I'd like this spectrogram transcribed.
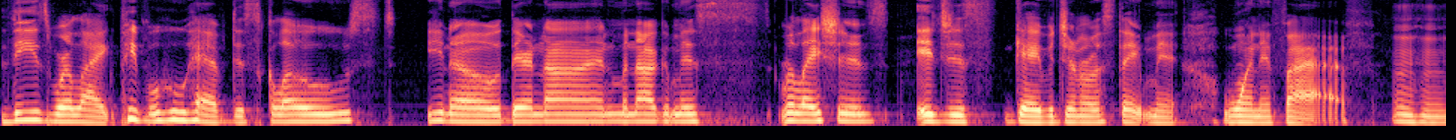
these were like people who have disclosed, you know, their non-monogamous relations. It just gave a general statement: one in 5 Mm-hmm.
